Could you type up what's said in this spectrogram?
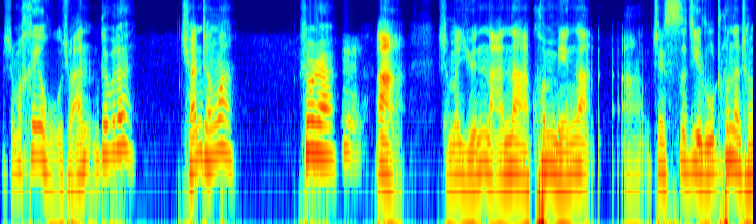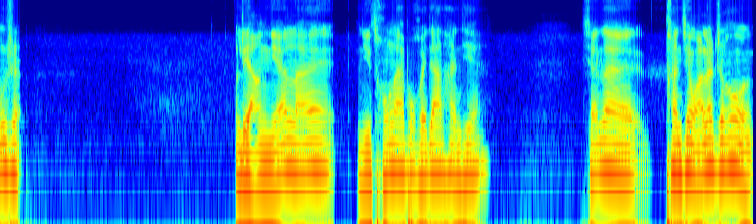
什么黑虎泉，对不对？泉城吗？是不是？嗯。啊，什么云南呐，昆明啊，啊，这四季如春的城市。两年来，你从来不回家探亲，现在探亲完了之后，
